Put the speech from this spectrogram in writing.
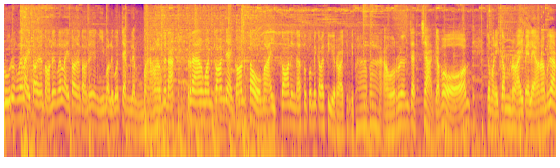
รู้เรื่องแล้วไหลต่ออย่างต่อเนื่องแล้วไหลต่ออย่างต่อเนื่องอย่างนี้บอกเลยว่าแจมแหลมบ้าวนะเพื่อนนะรางวัลก้อนใหญ่ก้อนโตมาอีกก้อนหนึ่งนะซุปเปอร์เมกะ475บาทเอาเรื่องจัดจัดๆครับผมจังหวะนี้กำไรไปแล้วนะเพื่อน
